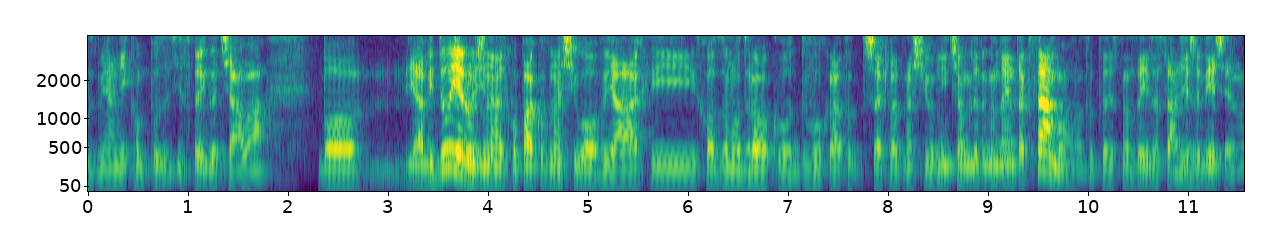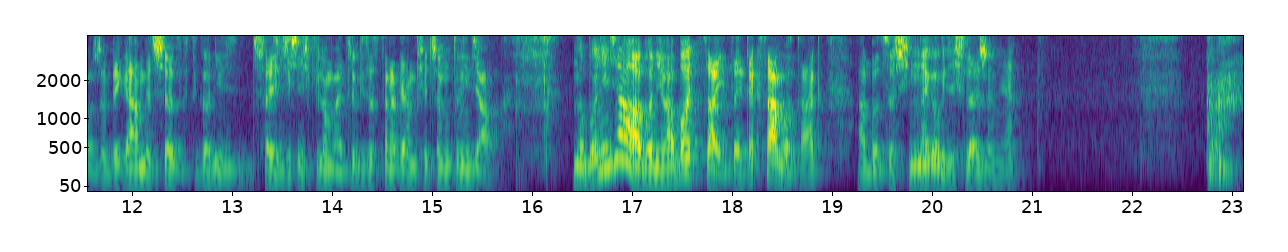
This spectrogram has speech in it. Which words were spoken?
zmianie kompozycji swojego ciała, bo ja widuję ludzi, na, chłopaków na siłowniach i chodzą od roku, od dwóch lat, od trzech lat na siłowni i ciągle wyglądają tak samo. No to to jest na tej zasadzie, że wiecie, no, że biegamy trzy razy w tygodniu 6-10 km i zastanawiamy się, czemu to nie działa. No bo nie działa, bo nie ma bodźca i tutaj tak samo, tak? Albo coś innego gdzieś leży, nie?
